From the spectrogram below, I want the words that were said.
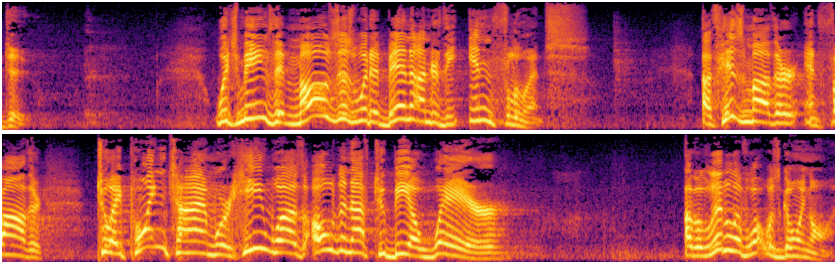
do. Which means that Moses would have been under the influence of his mother and father to a point in time where he was old enough to be aware of a little of what was going on.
